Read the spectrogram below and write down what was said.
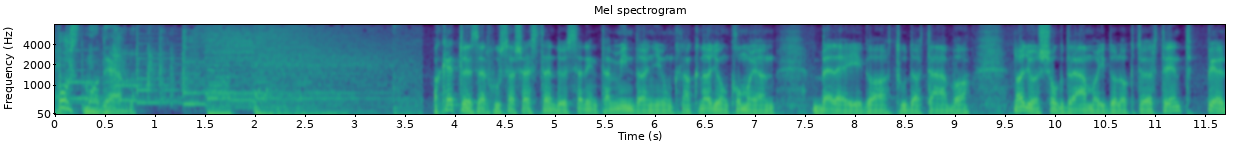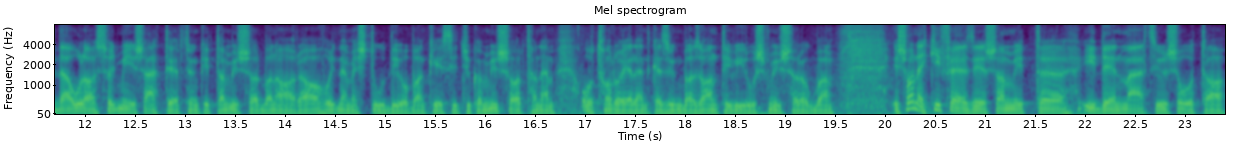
Postmodern. A 2020-as esztendő szerintem mindannyiunknak nagyon komolyan beleég a tudatába. Nagyon sok drámai dolog történt, például az, hogy mi is áttértünk itt a műsorban arra, hogy nem egy stúdióban készítjük a műsort, hanem otthonról jelentkezünk be az antivírus műsorokban. És van egy kifejezés, amit idén március óta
